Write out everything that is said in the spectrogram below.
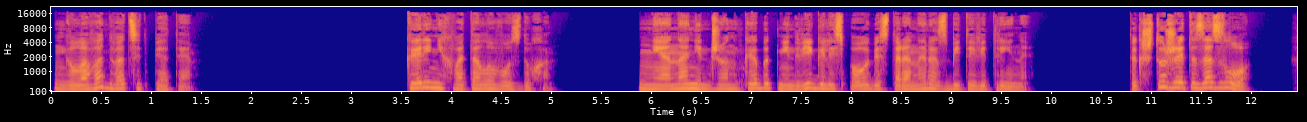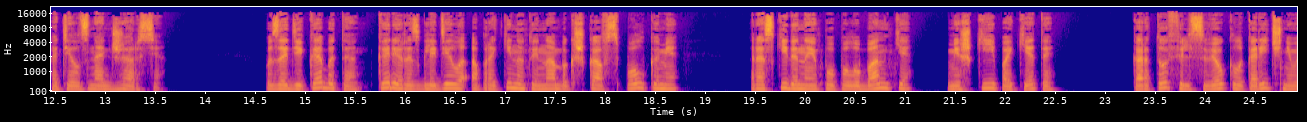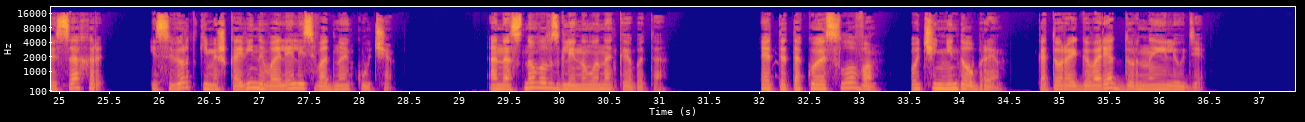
Глава 25. Кэрри не хватало воздуха. Ни она, ни Джон Кэббот не двигались по обе стороны разбитой витрины. «Так что же это за зло?» — хотел знать Джарси. Позади Кэббета Кэрри разглядела опрокинутый на бок шкаф с полками, раскиданные по полу банки, мешки и пакеты. Картофель, свёкла, коричневый сахар и свертки мешковины валялись в одной куче. Она снова взглянула на Кэббета. «Это такое слово, очень недоброе, которое говорят дурные люди.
